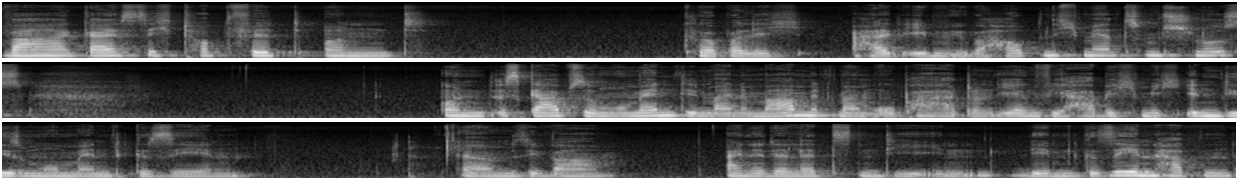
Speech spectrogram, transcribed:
war geistig topfit und körperlich halt eben überhaupt nicht mehr zum Schluss. Und es gab so einen Moment, den meine Mom mit meinem Opa hat und irgendwie habe ich mich in diesem Moment gesehen. Ähm, sie war eine der letzten, die ihn lebend gesehen hatten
